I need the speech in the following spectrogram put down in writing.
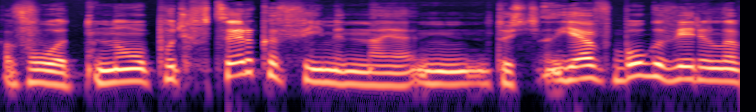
вот, но путь в церковь именно, то есть я в Бога верила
